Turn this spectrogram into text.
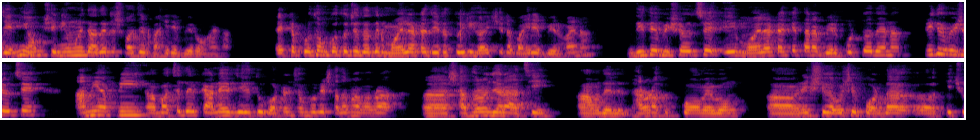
যে নিয়ম, সেই নিয়ম তাদের সহজে বাইরে বেরো হয় না। একটা প্রথম কথা হচ্ছে তাদের ময়লাটা যেটা তৈরি হয়, সেটা বাইরে বের হয় না। দ্বিতীয় বিষয় হচ্ছে, এই ময়লাটাকে তারা বের করতেও দেয় না। তৃতীয় বিষয় হচ্ছে, আমি আপনি বাচ্চাদের কানের যেহেতু গঠন সম্পর্কে সাধারণ আমরা সাধারণ যারা আছি, আমাদের ধারণা খুব কম এবং নিশ্চয়ই অবশ্যই পর্দা কিছু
